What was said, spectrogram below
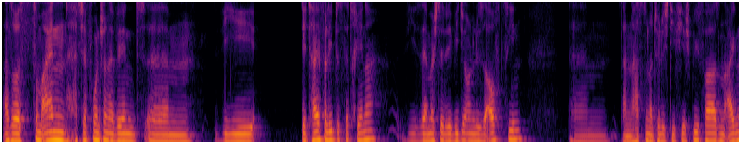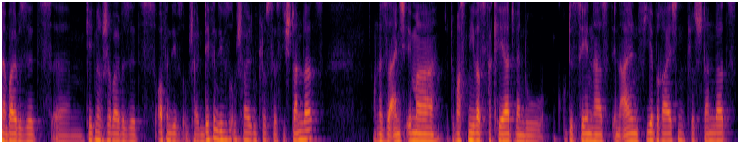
Also es zum einen, hatte ich ja vorhin schon erwähnt, ähm, wie detailverliebt ist der Trainer, wie sehr möchte er die Videoanalyse aufziehen. Ähm, dann hast du natürlich die vier Spielphasen, eigener Ballbesitz, ähm, gegnerischer Ballbesitz, offensives Umschalten, defensives Umschalten, plus das die Standards. Und das ist eigentlich immer, du machst nie was verkehrt, wenn du gute Szenen hast in allen vier Bereichen plus Standards.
